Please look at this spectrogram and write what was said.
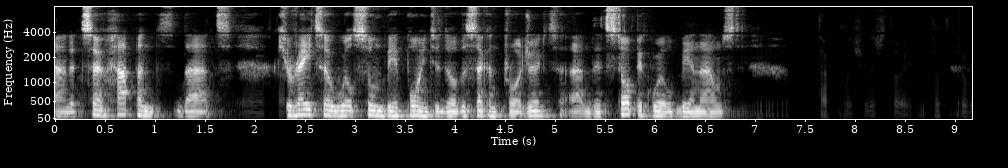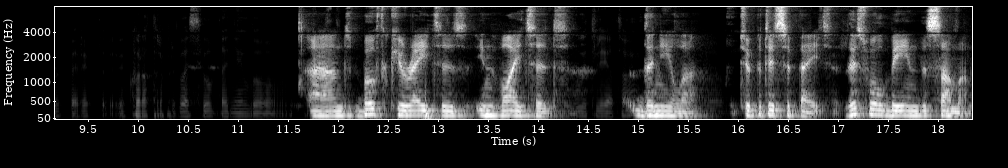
and it so happened that curator will soon be appointed of the second project, and its topic will be announced. And both curators invited Danila to participate. This will be in the summer.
